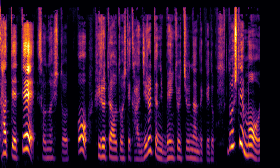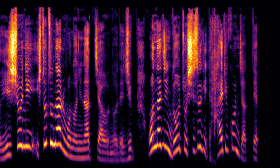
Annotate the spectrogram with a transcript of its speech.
立てて、その人をフィルターを通して感じるっていうのに勉強中なんだけど、どうしても一緒に一つなるものになっちゃうので、じ同じに同調しすぎて入り込んじゃって、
